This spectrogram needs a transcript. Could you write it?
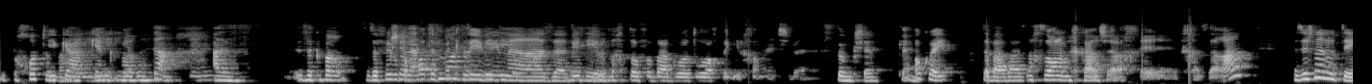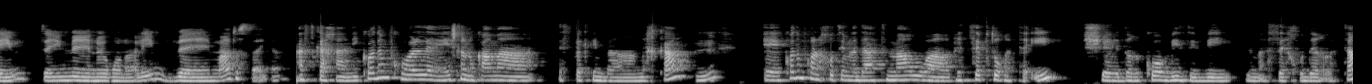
היא פחות היא טובה, גם, כן, היא כבר. ירודה, מהמם. אז זה כבר זה אפילו פחות זה אפקטיבי מהזה, עדיף. פשוט לחטוף אבעבועות רוח בגיל חמש. ו- סוג של, כן. אוקיי, סבבה, אז נחזור למחקר שלך אה, חזרה. אז יש לנו תאים, תאים אה, נוירונליים, ומה את עושה איתם? אז ככה, אני קודם כל, אה, יש לנו כמה אספקטים במחקר. אה, קודם כל אנחנו רוצים לדעת מהו הרצפטור התאי, שדרכו VZV למעשה חודר לתא.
